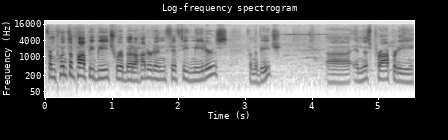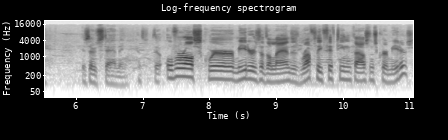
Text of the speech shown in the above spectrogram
from Punta Popy Beach, we're about 150 meters from the beach. Uh, and this property is outstanding. It's the overall square meters of the land is roughly 15,000 square meters.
